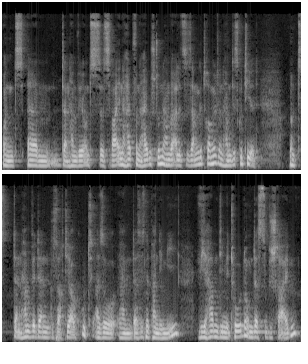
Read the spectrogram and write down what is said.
Und ähm, dann haben wir uns, das war innerhalb von einer halben Stunde, haben wir alle zusammengetrommelt und haben diskutiert. Und dann haben wir dann gesagt, ja gut, also ähm, das ist eine Pandemie wir haben die Methoden, um das zu beschreiben,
